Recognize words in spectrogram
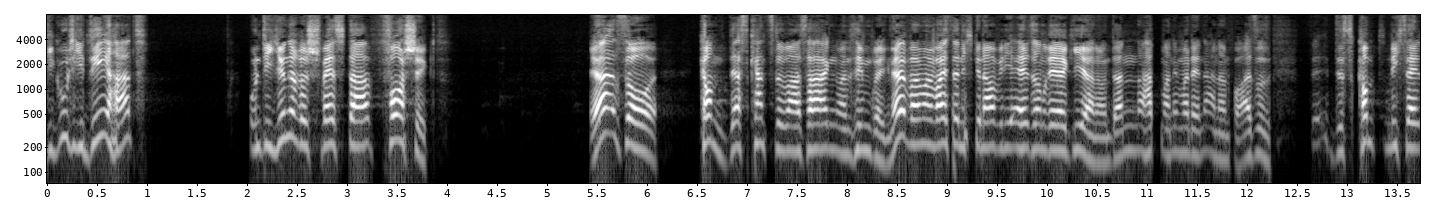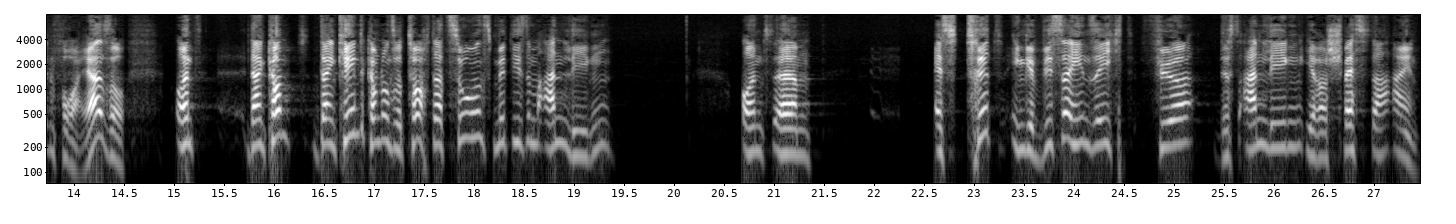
die gute Idee hat und die jüngere Schwester vorschickt. Ja, so, komm, das kannst du mal sagen und hinbringen, ne? weil man weiß ja nicht genau, wie die Eltern reagieren und dann hat man immer den anderen vor. Also das kommt nicht selten vor, ja, so. Und dann kommt dein Kind, kommt unsere Tochter zu uns mit diesem Anliegen und ähm, es tritt in gewisser Hinsicht für das Anliegen ihrer Schwester ein.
